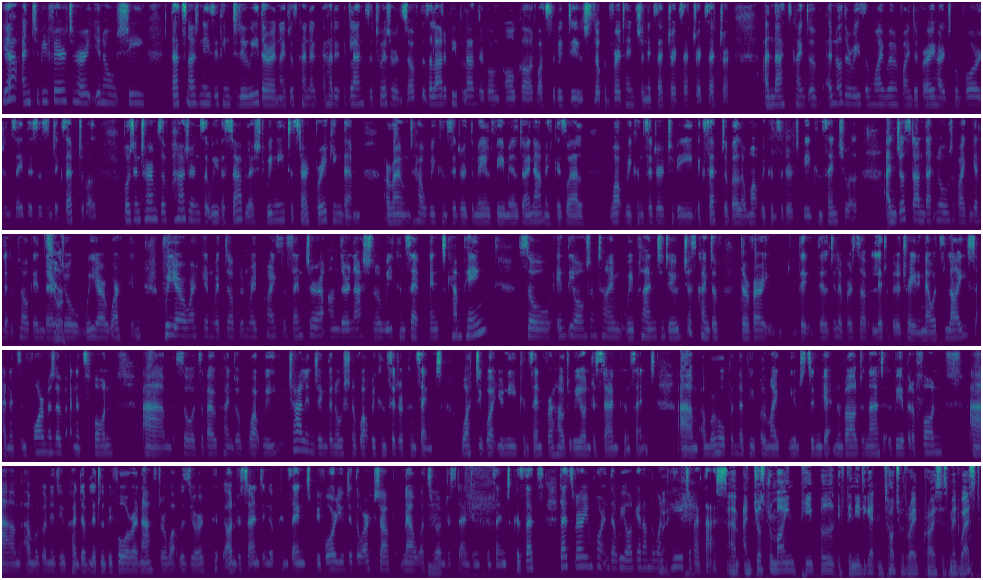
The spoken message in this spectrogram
Yeah, and to be fair to her, you know, she that's not an easy thing to do either. And I just kind of had a glance at Twitter and stuff. There's a lot of people on there going, "Oh God, what's the big deal? She's looking for attention, etc., etc., etc." And that's kind of another reason why women find it very hard to come forward and say this isn't acceptable. But in terms of patterns that we've established, we need to start breaking them around how we consider the male-female dynamic as well what we consider to be acceptable and what we consider to be consensual. And just on that note, if I can get a little plug in there, Sure. Joe, we are working we are working with Dublin Rape Crisis Centre on their national We Consent campaign. So in the autumn time, we plan to do just kind of they're very they, they'll deliver a little bit of training. Now it's light and it's informative and it's fun. Um, so it's about kind of what we challenging the notion of what we consider consent. What do what you need consent for? How do we understand consent? Um, and we're hoping that people might be interested in getting involved in that. It'll be a bit of fun, um, and we're going to do kind of little before and after. What was your understanding of consent before you did the workshop? Now, what's your understanding of consent? Because that's that's very important that we all get on the one Right. page about that. Um, and just remind people if they need to get in touch with Rape Crisis Midwest.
